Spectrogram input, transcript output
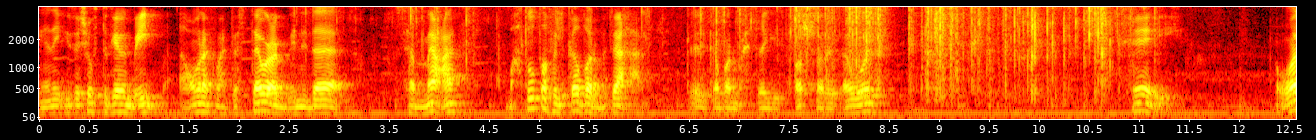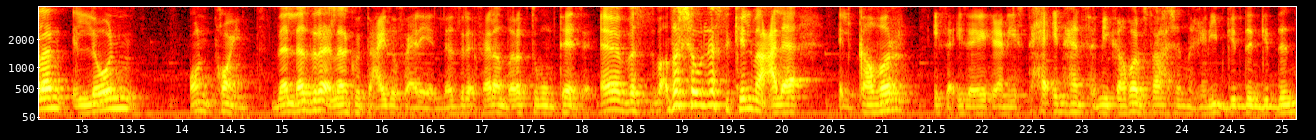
يعني إذا شفته كده من بعيد عمرك ما هتستوعب إن ده سماعة محطوطة في ال cover بتاعها. ال cover محتاج يتقشر الأول. okay. اولا اللون on point ده الأزرق اللي أنا كنت عايزه فعليا. الأزرق فعلا درجته ممتازة. أه بس ما أقدرش أقول نفس الكلمة على ال cover إذا إذا يعني يستحق إن إحنا نسميه cover بصراحة عشان غريب جدا جدا.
